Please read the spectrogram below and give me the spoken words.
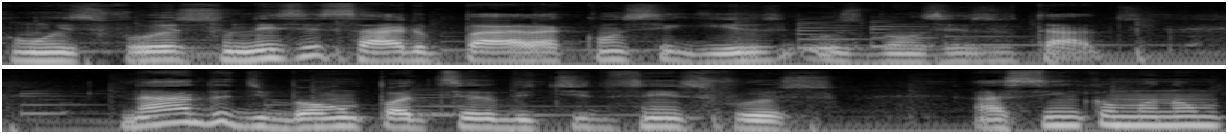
com o esforço necessário para conseguir os bons resultados. Nada de bom pode ser obtido sem esforço, assim como não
